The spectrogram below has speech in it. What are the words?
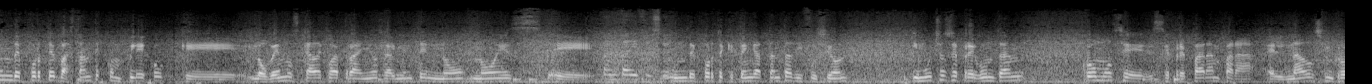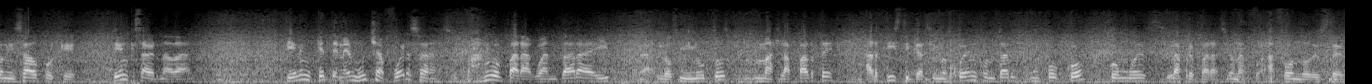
un deporte bastante complejo que lo vemos cada cuatro años, realmente no, no es eh, un deporte que tenga tanta difusión y muchos se preguntan cómo se, se preparan para el nado sincronizado porque tienen que saber nadar, tienen que tener mucha fuerza, supongo, para aguantar ahí los minutos, más la parte artística. Si nos pueden contar un poco cómo es la preparación a fondo de ustedes.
